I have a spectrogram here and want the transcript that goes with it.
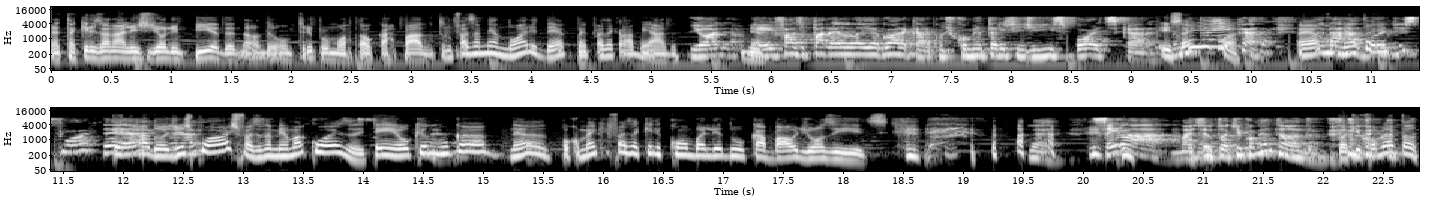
Né? Tem aqueles analistas de Olimpíada, não, deu um triplo mortal carpado. Tu não faz a menor ideia como é que faz aquela merda. E olha, né? e aí faz o paralelo aí agora, cara, com os comentaristas de esportes, cara. Isso aí, aí, pô. cara. É, tem narrador aí. de esporte. Tem é, narrador é. de esporte fazendo a mesma coisa. E tem eu que eu é. nunca, né? Pô, como é que faz aquele combo ali do cabal de 11 hits? É. Sei lá, mas eu tô aqui comentando. Tô aqui comentando.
